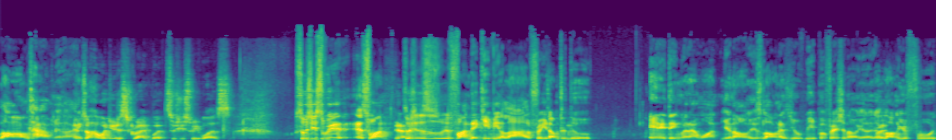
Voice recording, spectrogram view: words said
long time. You know, I- And so, how would you describe what Sushi Suite was? Sushi Suite is fun. Yeah. Sushi Suite is fun. They give me a lot of freedom to do anything when I want. You know, as long as you be professional. You know, Right. as long as your food,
